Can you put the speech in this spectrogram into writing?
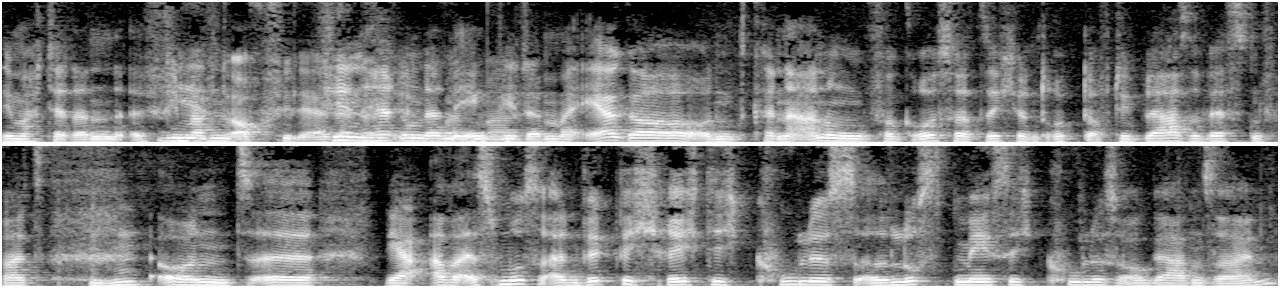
Die macht ja dann äh, vielen, macht auch viel Ärger vielen Herren dann irgendwie mal. dann mal Ärger und keine Ahnung, vergrößert sich und drückt auf die Blase bestenfalls. Mhm. Und äh, ja, aber es muss ein wirklich richtig cooles, äh, lustmäßig cooles Organ sein.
